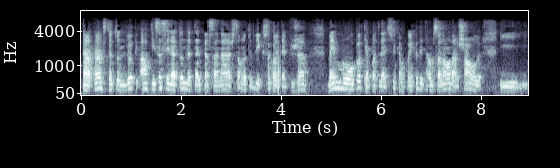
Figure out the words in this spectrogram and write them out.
t'entends cette tune-là, puis ah, ok, ça c'est la tune de tel personnage. on a tous vécu ça quand on était plus jeune. Même mon gars capote là-dessus, quand on écoute des trames sonores dans le char, il,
